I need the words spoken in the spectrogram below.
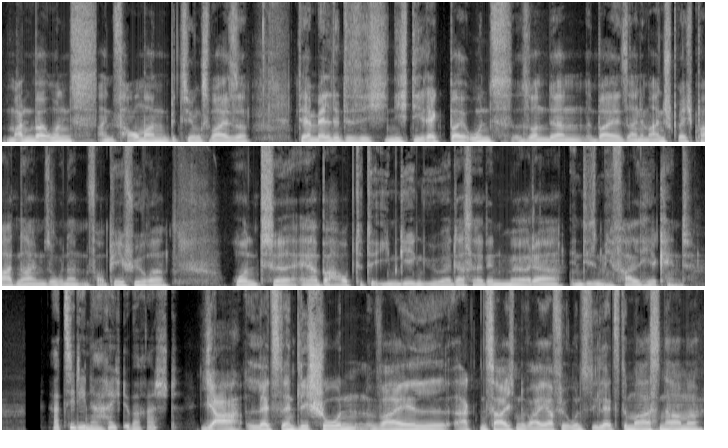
Mann bei uns, ein V-Mann, beziehungsweise der meldete sich nicht direkt bei uns, sondern bei seinem Ansprechpartner, einem sogenannten VP-Führer. Und äh, er behauptete ihm gegenüber, dass er den Mörder in diesem Fall hier kennt. Hat Sie die Nachricht überrascht? Ja, letztendlich schon, weil Aktenzeichen war ja für uns die letzte Maßnahme.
